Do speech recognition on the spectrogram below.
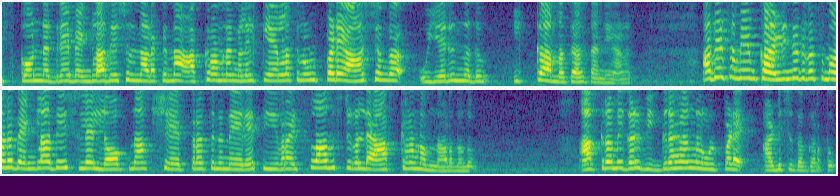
ഇസ്കോണിനെതിരെ ബംഗ്ലാദേശിൽ നടക്കുന്ന ആക്രമണങ്ങളിൽ കേരളത്തിൽ ഉൾപ്പെടെ ആശങ്ക ഉയരുന്നതും ഇക്കാരണത്താൽ തന്നെയാണ്. അതേസമയം കഴിഞ്ഞ ദിവസമാണ് ബംഗ്ലാദേശിലെ ലോക്നാഥ് ക്ഷേത്രത്തിന് നേരെ തീവ്ര ഇസ്ലാമിസ്റ്റുകളുടെ ആക്രമണം നടന്നതും. ആക്രമികൾ വിഗ്രഹങ്ങൾ ഉൾപ്പെടെ അടിച്ചു തകർത്തു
